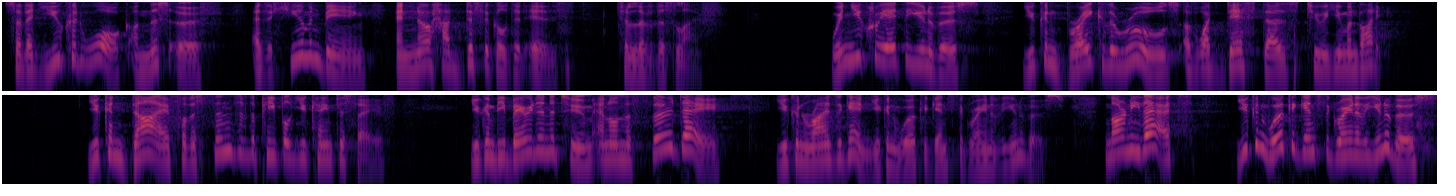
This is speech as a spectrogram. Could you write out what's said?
so that you could walk on this earth as a human being and know how difficult it is to live this life. When you create the universe, you can break the rules of what death does to a human body. You can die for the sins of the people you came to save you can be buried in a tomb, and on the third day, you can rise again. You can work against the grain of the universe. Not only that, you can work against the grain of the universe,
